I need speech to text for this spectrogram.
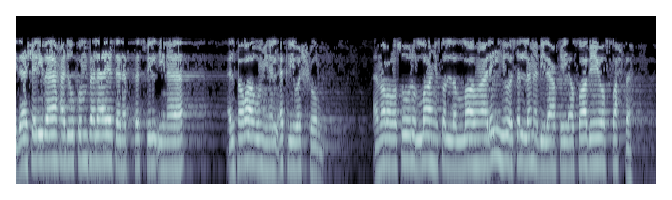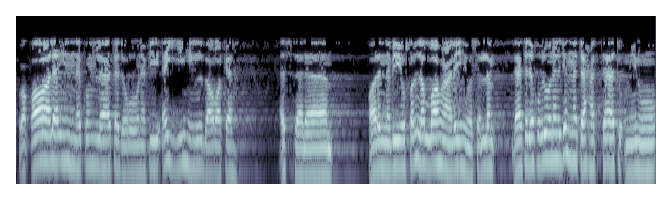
إذا شرب أحدكم فلا يتنفس في الإناء. الفراغ من الأكل والشرب. أمر رسول الله صلى الله عليه وسلم بلعق الأصابع والصحفة وقال إنكم لا تدرون في أيه البركة. السلام. قال النبي صلى الله عليه وسلم لا تدخلون الجنة حتى تؤمنوا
